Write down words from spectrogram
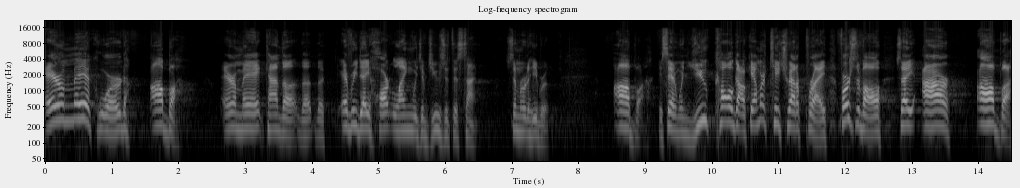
Aramaic word Abba. Aramaic, kind of the, the, the everyday heart language of Jews at this time, similar to Hebrew. Abba. He said, when you call God, okay, I'm going to teach you how to pray. First of all, say, Our Abba,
